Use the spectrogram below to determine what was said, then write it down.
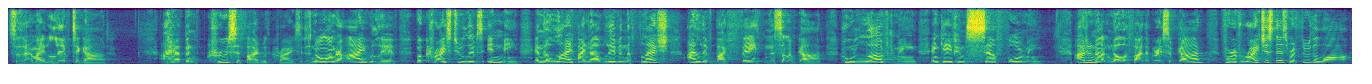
so that I might live to God. I have been crucified with Christ. It is no longer I who live, but Christ who lives in me. In the life I now live in the flesh, I live by faith in the Son of God, who loved me and gave himself for me. I do not nullify the grace of God, for if righteousness were through the law,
